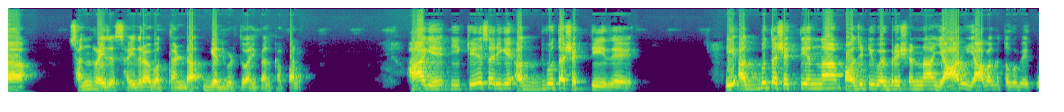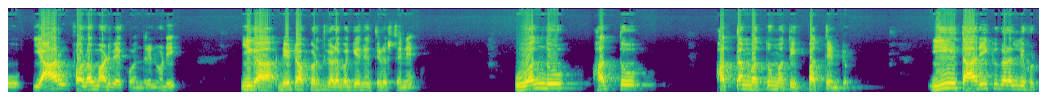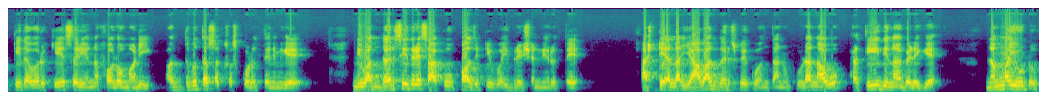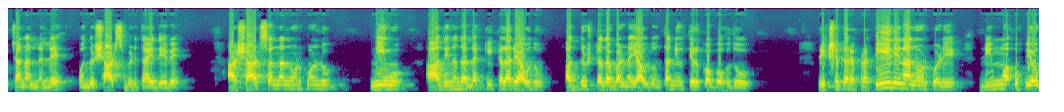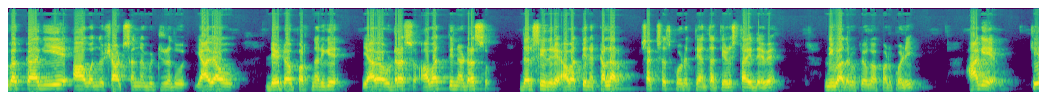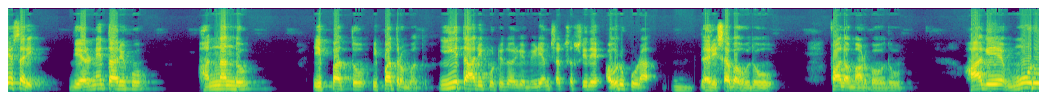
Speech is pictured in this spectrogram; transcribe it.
ಸನ್ ರೈಸರ್ಸ್ ಹೈದರಾಬಾದ್ ತಂಡ ಗೆದ್ಬಿಡ್ತು ಐ ಪಿ ಎಲ್ ಕಪ್ ಅನ್ನು. ಹಾಗೆ ಈ ಕೇಸರಿಗೆ ಅದ್ಭುತ ಶಕ್ತಿ ಇದೆ. ಈ ಅದ್ಭುತ ಶಕ್ತಿಯನ್ನ ಪಾಸಿಟಿವ್ ವೈಬ್ರೇಷನ್ನ ಯಾರು ಯಾವಾಗ ತಗೋಬೇಕು, ಯಾರು ಫಾಲೋ ಮಾಡಬೇಕು ಅಂದ್ರೆ ನೋಡಿ, ಈಗ ಡೇಟ್ ಆಫ್ ಬರ್ತ್ಗಳ ಬಗ್ಗೆನೇ ತಿಳಿಸ್ತೇನೆ. ಒಂದು, ಹತ್ತು, ಹತ್ತೊಂಬತ್ತು ಮತ್ತು ಇಪ್ಪತ್ತೆಂಟು. ಈ ತಾರೀಕುಗಳಲ್ಲಿ ಹುಟ್ಟಿದವರು ಕೇಸರಿಯನ್ನ ಫಾಲೋ ಮಾಡಿ. ಅದ್ಭುತ ಸಕ್ಸಸ್ ಕೊಡುತ್ತೆ ನಿಮಗೆ. ನೀವು ಅದ್ ಧರಿಸಿದ್ರೆ ಸಾಕು ಪಾಸಿಟಿವ್ ವೈಬ್ರೇಷನ್ ಇರುತ್ತೆ. ಅಷ್ಟೇ ಅಲ್ಲ, ಯಾವಾಗ ಧರಿಸ್ಬೇಕು ಅಂತಾನು ಕೂಡ ನಾವು ಪ್ರತಿದಿನ ಬೆಳಿಗ್ಗೆ ನಮ್ಮ ಯೂಟ್ಯೂಬ್ ಚಾನಲ್ನಲ್ಲೇ ಒಂದು ಶಾರ್ಟ್ಸ್ ಬಿಡ್ತಾ ಇದ್ದೇವೆ. ಆ ಶಾರ್ಟ್ಸ್ ಅನ್ನ ನೋಡಿಕೊಂಡು ನೀವು ಆ ದಿನದ ಲಕ್ಕಿ ಕಲರ್ ಯಾವುದು, ಅದೃಷ್ಟದ ಬಣ್ಣ ಯಾವುದು ಅಂತ ನೀವು ತಿಳ್ಕೋಬಹುದು. ವೀಕ್ಷಕರ, ಪ್ರತಿದಿನ ನೋಡ್ಕೊಳ್ಳಿ, ನಿಮ್ಮ ಉಪಯೋಗಕ್ಕಾಗಿಯೇ ಆ ಒಂದು ಶಾರ್ಟ್ಸ್ ಅನ್ನ ಬಿಟ್ಟಿರೋದು, ಯಾವ್ಯಾವ ಡೇಟ್ ಆಫ್ ಬರ್ತ್ನರಿಗೆ ಯಾವ್ಯಾವ ಡ್ರೆಸ್ ಅವತ್ತಿನ ಡ್ರೆಸ್ ಧರಿಸಿದ್ರೆ ಅವತ್ತಿನ ಕಲರ್ ಸಕ್ಸಸ್ ಕೊಡುತ್ತೆ ಅಂತ ತಿಳಿಸ್ತಾ ಇದ್ದೇವೆ. ನೀವು ಅದರ ಉಪಯೋಗ ಪಡ್ಕೊಳ್ಳಿ. ಹಾಗೆಯೇ ಕೇಸರಿ ಎರಡನೇ ತಾರೀಕು ಹನ್ನೊಂದು, ಇಪ್ಪತ್ತು, ಇಪ್ಪತ್ತೊಂಬತ್ತು ಈ ತಾರೀಕು ಹುಟ್ಟಿದವರಿಗೆ ಮೀಡಿಯಂ ಸಕ್ಸಸ್ ಇದೆ. ಅವರು ಕೂಡ ಧರಿಸಬಹುದು ಫಾಲೋ ಮಾಡಬಹುದು. ಹಾಗೆಯೇ ಮೂರು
